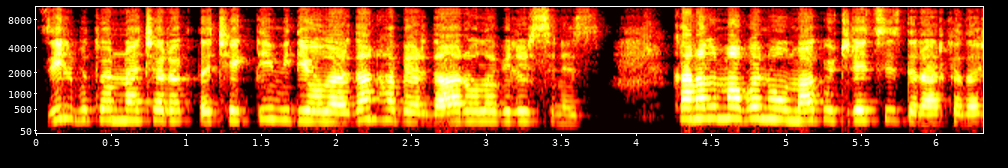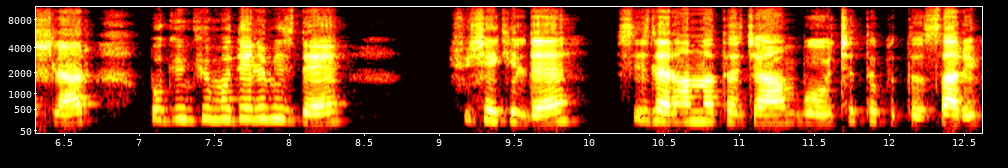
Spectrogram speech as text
zil butonunu açarak da çektiğim videolardan haberdar olabilirsiniz. Kanalıma abone olmak ücretsizdir arkadaşlar. Bugünkü modelimiz de şu şekilde Sizlere anlatacağım bu çıtı pıtı zarif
